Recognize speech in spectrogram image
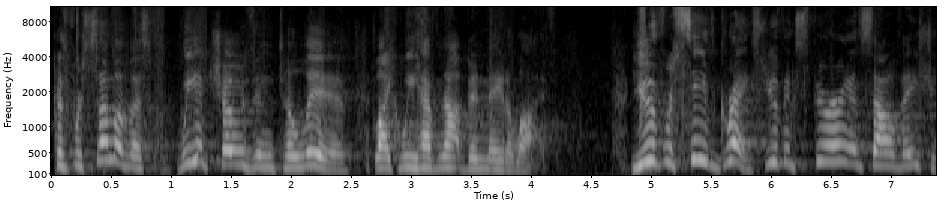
Because for some of us, we have chosen to live like we have not been made alive. You've received grace, you've experienced salvation,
